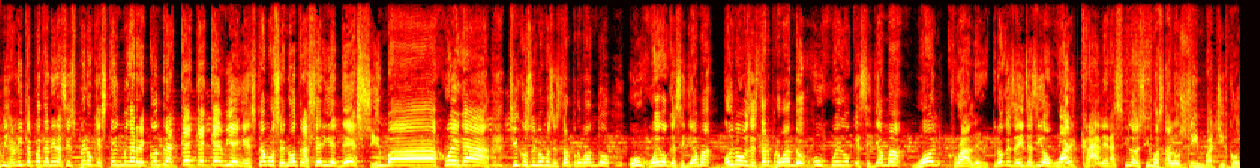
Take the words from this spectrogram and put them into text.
Mis ranitas plataneras, espero que estén mega recontra que que que bien. Estamos en otra serie de Simba Juega. Chicos, hoy vamos a estar probando un juego que se llama Hoy vamos a estar probando un juego que se llama Wall Crawler Creo que se dice así, o Wall Crawler, así lo decimos a los Simba chicos.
